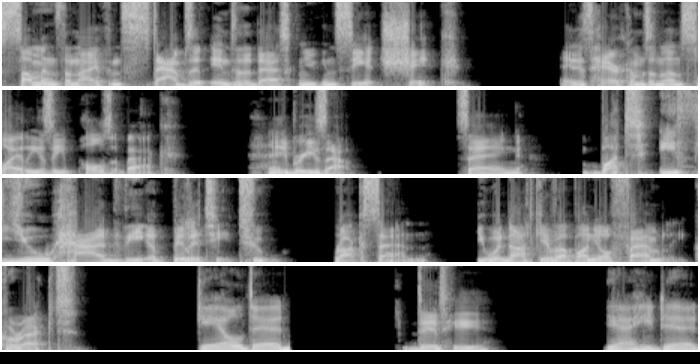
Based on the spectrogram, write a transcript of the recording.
summons the knife and stabs it into the desk, and you can see it shake. And his hair comes undone slightly as he pulls it back. And he breathes out, saying, But if you had the ability to, Roxanne, you would not give up on your family, correct? Gale did. Did he? Yeah, he did.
